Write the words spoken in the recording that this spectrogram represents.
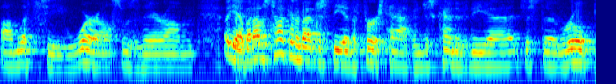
Um, let's see, where else was there? Um, oh yeah, but I was talking about just the uh, the first half and just kind of the uh, just the real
